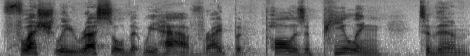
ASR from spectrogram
fleshly wrestle that we have, right? But Paul is appealing to them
